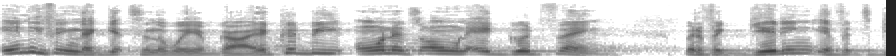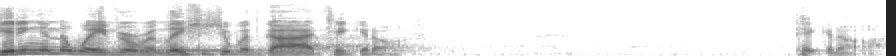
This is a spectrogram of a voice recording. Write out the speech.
Anything that gets in the way of God. It could be on its own a good thing. But if, it getting, if it's getting in the way of your relationship with God, take it off. Take it off.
